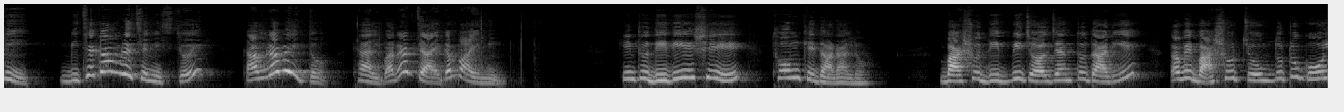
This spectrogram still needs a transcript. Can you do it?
কি? বিছে কামড়েছে নিশ্চয়ই? কামড়াবেই তো, খেলবার আর জায়গা পায়নি কিন্তু দিদি এসে থমকে দাঁড়াল। বাসু দিব্যি জলজ্যান্ত দাঁড়িয়ে, তবে বাসুর চোখ দুটো গোল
